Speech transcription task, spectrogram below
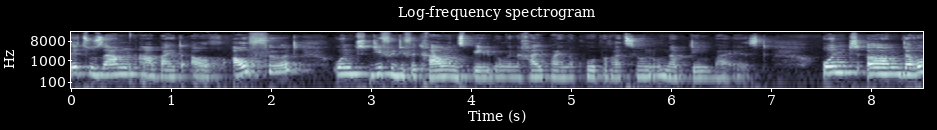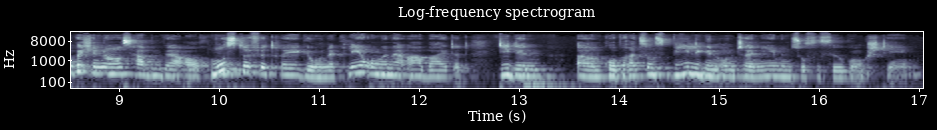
der Zusammenarbeit auch aufführt und die für die Vertrauensbildung innerhalb einer Kooperation unabdingbar ist. Und ähm, darüber hinaus haben wir auch Musterverträge und Erklärungen erarbeitet, die den ähm, kooperationswilligen Unternehmen zur Verfügung stehen.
